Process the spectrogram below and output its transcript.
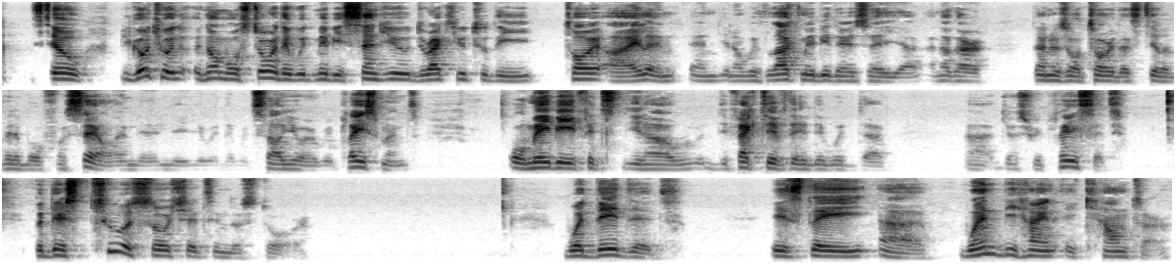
so you go to a, a, normal store, they would maybe send you, direct you to the toy aisle, and and you know, with luck, maybe there's a uh, another dinosaur toy that's still available for sale, and then they, they, would sell you a replacement, or maybe if it's you know defective, they they would uh, uh just replace it. But there's two associates in the store what they did is they uh, went behind a counter.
